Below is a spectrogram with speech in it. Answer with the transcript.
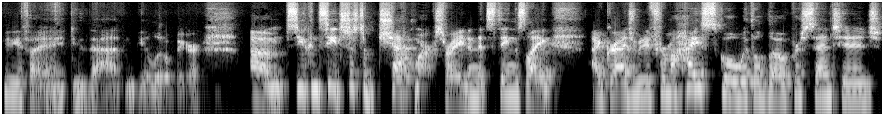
Maybe if I do that and be a little bigger. Um, so you can see it's just a check marks, right? And it's things like I graduated from a high school with a low percentage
